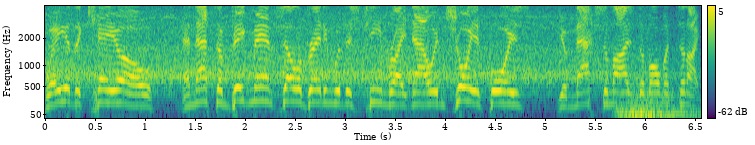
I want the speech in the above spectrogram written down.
way of the KO. And that's a big man celebrating with his team right now. Enjoy it, boys. You maximize the moment tonight.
